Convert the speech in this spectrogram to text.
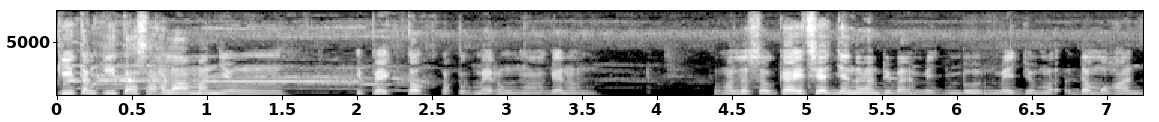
kitang-kita sa halaman yung epekto kapag mayroong mga ganon. So, malusog. Kahit siya dyan na, di ba, medyo, medyo damuhan,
